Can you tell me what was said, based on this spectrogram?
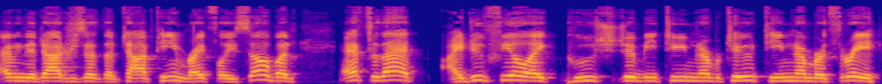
having the Dodgers as the top team, rightfully so. But after that, I do feel like who should be team number two, team number three.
